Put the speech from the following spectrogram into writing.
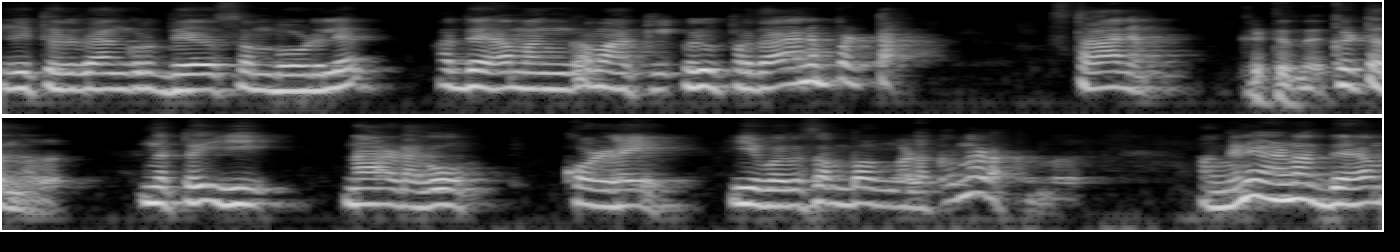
ഈ തിരുവിതാംകൂർ ദേവസ്വം ബോർഡിൽ അദ്ദേഹം അംഗമാക്കി ഒരു പ്രധാനപ്പെട്ട സ്ഥാനം കിട്ടുന്നത്. കിട്ടുന്നത്. എന്നിട്ട് ഈ നാടകവും കൊള്ളയും ഈ വക സംഭവങ്ങളൊക്കെ നടക്കുന്നത്. അങ്ങനെയാണ് അദ്ദേഹം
